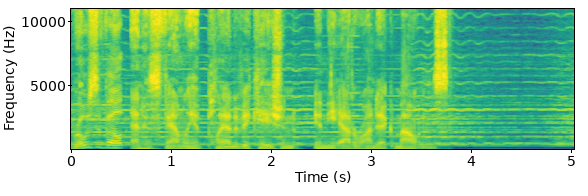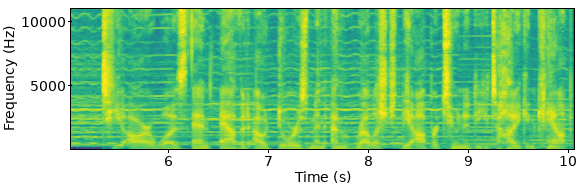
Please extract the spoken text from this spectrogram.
Roosevelt and his family had planned a vacation in the Adirondack Mountains. TR was an avid outdoorsman and relished the opportunity to hike and camp.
